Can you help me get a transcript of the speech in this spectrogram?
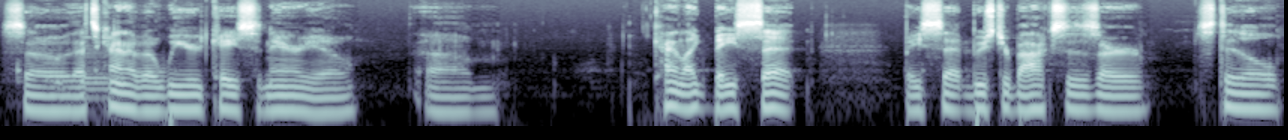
So that's kind of a weird case scenario. Um, kind of like base set. Base set booster boxes are still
